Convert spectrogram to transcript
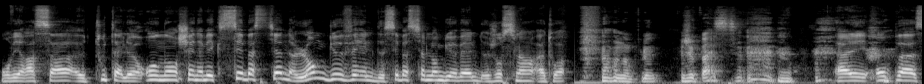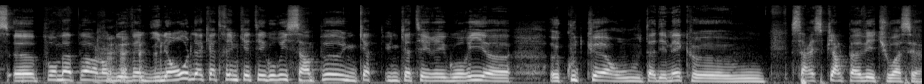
On verra ça euh, tout à l'heure. On enchaîne avec Sébastien Langeveld. Sébastien Langeveld, Jocelyn, à toi. Non, non plus. Je passe. Allez, on passe. Euh, pour ma part, Langeveld, il est en haut de la quatrième catégorie. C'est un peu une, cat- une catégorie euh, euh, coup de cœur où t'as des mecs euh, où ça respire le pavé, tu vois. C'est,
